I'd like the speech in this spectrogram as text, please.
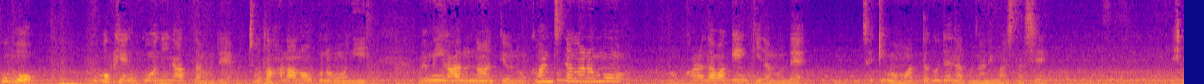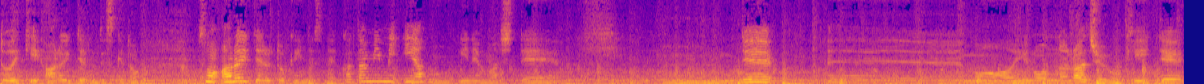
ほぼほぼ健康になったのでちょっと鼻の奥の方に海があるなっていうのを感じながらも、まあ、体は元気なので、咳も全く出なくなりましたし一駅歩いてるんですけどその歩いてる時にですね片耳イヤホンを入れましてうん。で、いろんなラジオを聴いて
